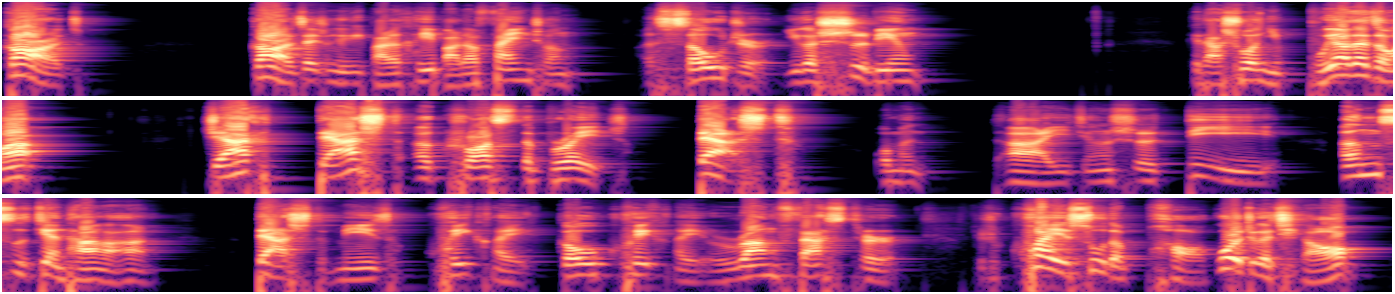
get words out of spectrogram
guard，guard 在这里把它可以把它翻译成 a soldier，一个士兵，给他说你不要再走了。Jack dashed across the bridge. Dashed，我们啊已经是第 n 次见它了啊。Dashed means quickly, go quickly, run faster，就是快速的跑过这个桥。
